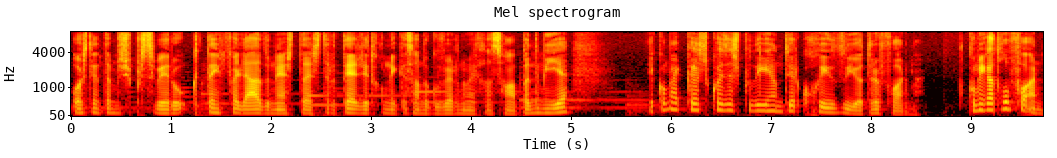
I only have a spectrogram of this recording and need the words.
Hoje tentamos perceber o que tem falhado nesta estratégia de comunicação do governo em relação à pandemia e como é que as coisas podiam ter corrido de outra forma. Comigo ao telefone,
